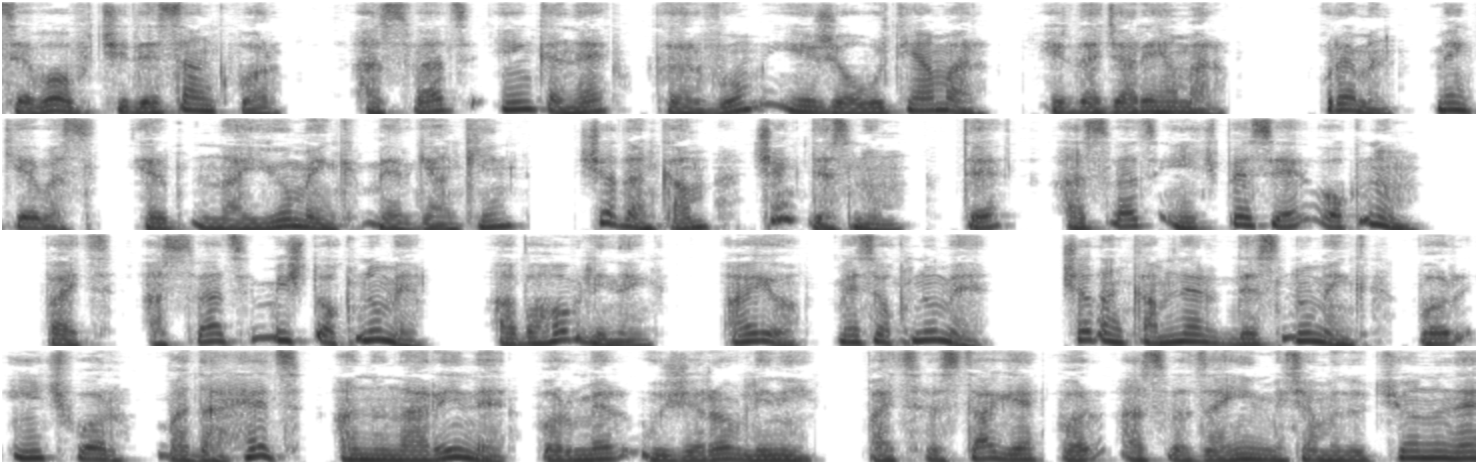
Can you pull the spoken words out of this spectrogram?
ցևով չտեսանք, որ Աստված ինքն է գրվում իր ժողովրդի համար, իր դաջարի համար։ Ուրեմն մենք եւս, երբ նայում ենք մեր կյանքին, շատ անգամ չենք տեսնում, թե Աստված ինչպես է օգնում բայց Աստված միշտ օգնում է, ապահով լինենք։ Այո, մեզ օգնում է։ Շատ անգամներ տեսնում ենք, որ ինչ որ բադահեց անհնարին է, որ մեր ուժերով լինի, բայց հստակ է, որ Աստվածային միջամտությունն է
